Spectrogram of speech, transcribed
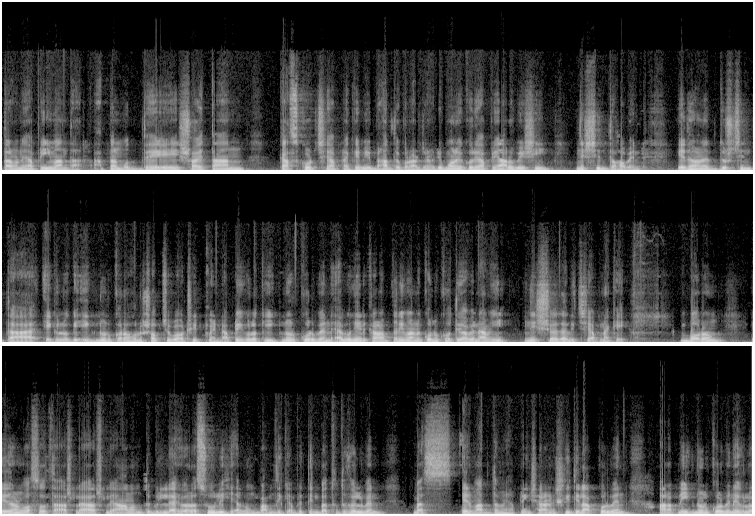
তার মানে আপনি ইমানদার। আপনার মধ্যে শয়তান কাজ করছে আপনাকে বিভ্রান্ত করার জন্য। মনে করে আপনি আরও বেশি নিশ্চিন্ত হবেন। এ ধরনের দুশ্চিন্তা এগুলোকে ইগনোর করা হলো সবচেয়ে বড় ট্রিটমেন্ট আপনি এগুলোকে ইগনোর করবেন এবং এর কারণে আপনার ইমানের কোনো ক্ষতি হবে না। আমি নিশ্চয়তা দিচ্ছি আপনাকে। বরং এ ধরনের অবস্থা আসলে আসলে আমন্ত বিল্লাহ রাসুলি এবং বাম দিকে আপনি তিনবার থুতু ফেলবেন, ব্যাস, এর মাধ্যমে আপনি ইনশাআল্লাহ নিষ্কৃতি লাভ করবেন আর আপনি ইগনোর করবেন এগুলো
